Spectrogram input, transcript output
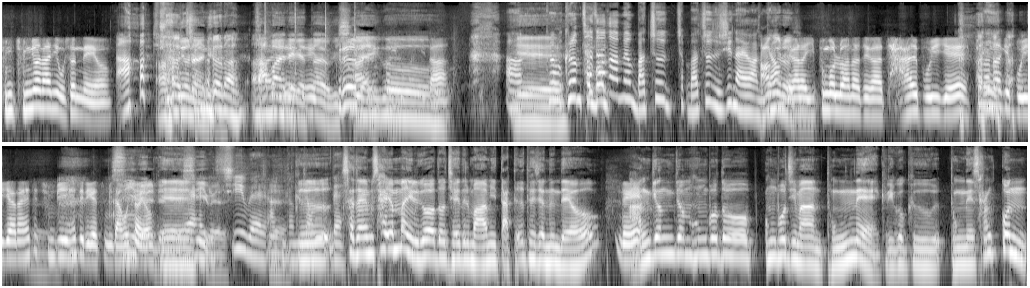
중, 중년한이 오셨네요. 아, 중년한. 중년한. 아, 가봐야 네, 되겠다 네. 여기. 그래요. 시. 아이고. 있습니다. 아, 예. 그럼 그럼 찾아가면 맞춰 맞춰 주시나요, 안경? 제가 하나 이쁜 걸로 하나 제가 잘 보이게 편안하게 보이게 하나 해 준비해 드리겠습니다. 오셔요. 예. 네, 시웰. 시웰 안경점. 그 네. 사장님 사연만 읽어도 저희들 마음이 따뜻해졌는데요. 네. 안경점 홍보도 홍보지만 동네 그리고 그 동네 상권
